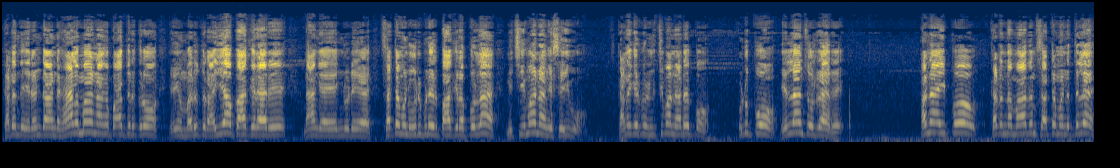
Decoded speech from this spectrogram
கடந்த இரண்டாண்டு காலமா நாங்க பார்த்திருக்கிறோம். எங்க மருத்துவர் ஐயா பாக்குறாரு நாங்க எங்களுடைய சட்டமன்ற உறுப்பினர் பாக்குறப்பெல்லாம் நிச்சயமா நாங்க செய்வோம். கணக்கெடுப்பு நிச்சயமா நடப்போம். கொடுப்போம். எல்லாம் சொல்றாரு. ஆனா இப்போ கடந்த மாதம் சட்டமன்றத்தில்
